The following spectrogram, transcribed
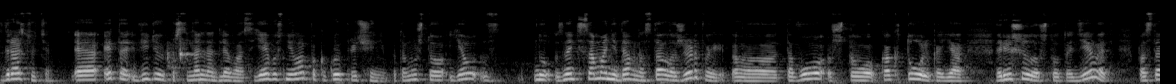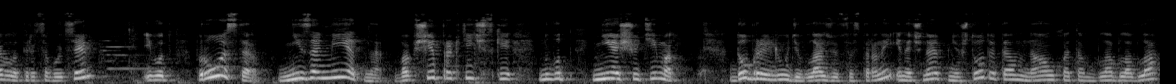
Здравствуйте. Э, это видео персонально для вас. Я его сняла по какой причине? Потому что я, ну, знаете, сама недавно стала жертвой э, того, что как только я решила что-то делать, поставила перед собой цель, и вот просто незаметно, вообще практически, ну вот неощутимо добрые люди влазят со стороны и начинают мне что-то там на ухо, там бла-бла-бла,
